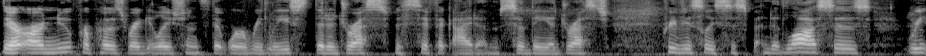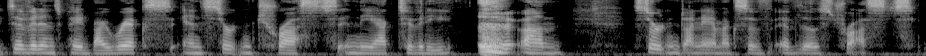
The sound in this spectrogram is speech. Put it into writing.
There are new proposed regulations that were released that address specific items. So they addressed previously suspended losses, REIT dividends paid by RICs, and certain trusts in the activity, um, certain dynamics of, of those trusts.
